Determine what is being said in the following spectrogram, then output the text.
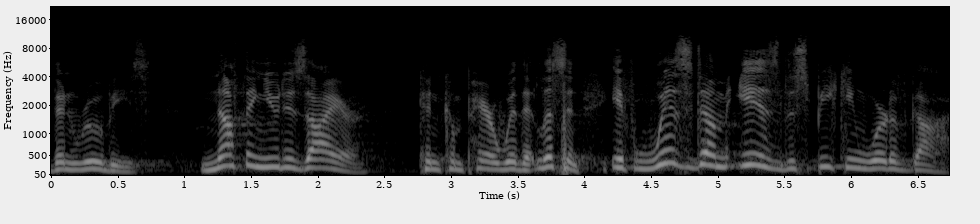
than rubies. Nothing you desire can compare with it. Listen, if wisdom is the speaking word of God,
